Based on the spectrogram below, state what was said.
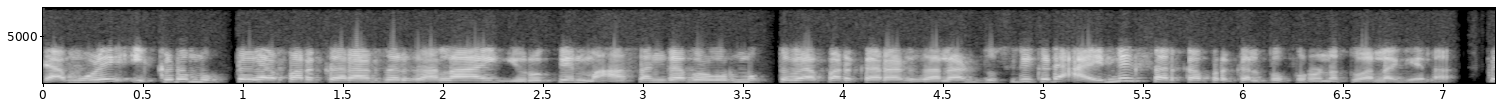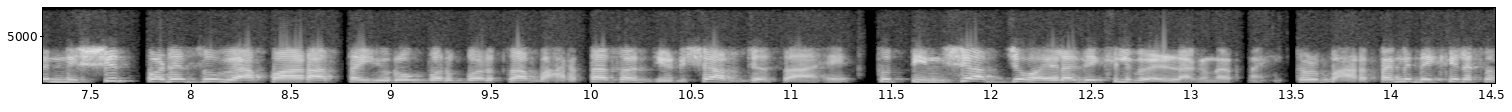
त्यामुळे इकडं मुक्त व्यापार करार जर झाला युरोपियन महासंघाबरोबर मुक्त व्यापार करार झाला आणि दुसरीकडे आयमेक सारखा प्रकल्प पूर्णत्वाला गेला तर निश्चितपणे जो व्यापार आता युरोप बरोबरचा भारताचा दीडशे अब्जाचा आहे तो तीनशे अब्ज व्हायला देखील वेळ लागणार नाही. त्यामुळे भारताने देखील याचा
